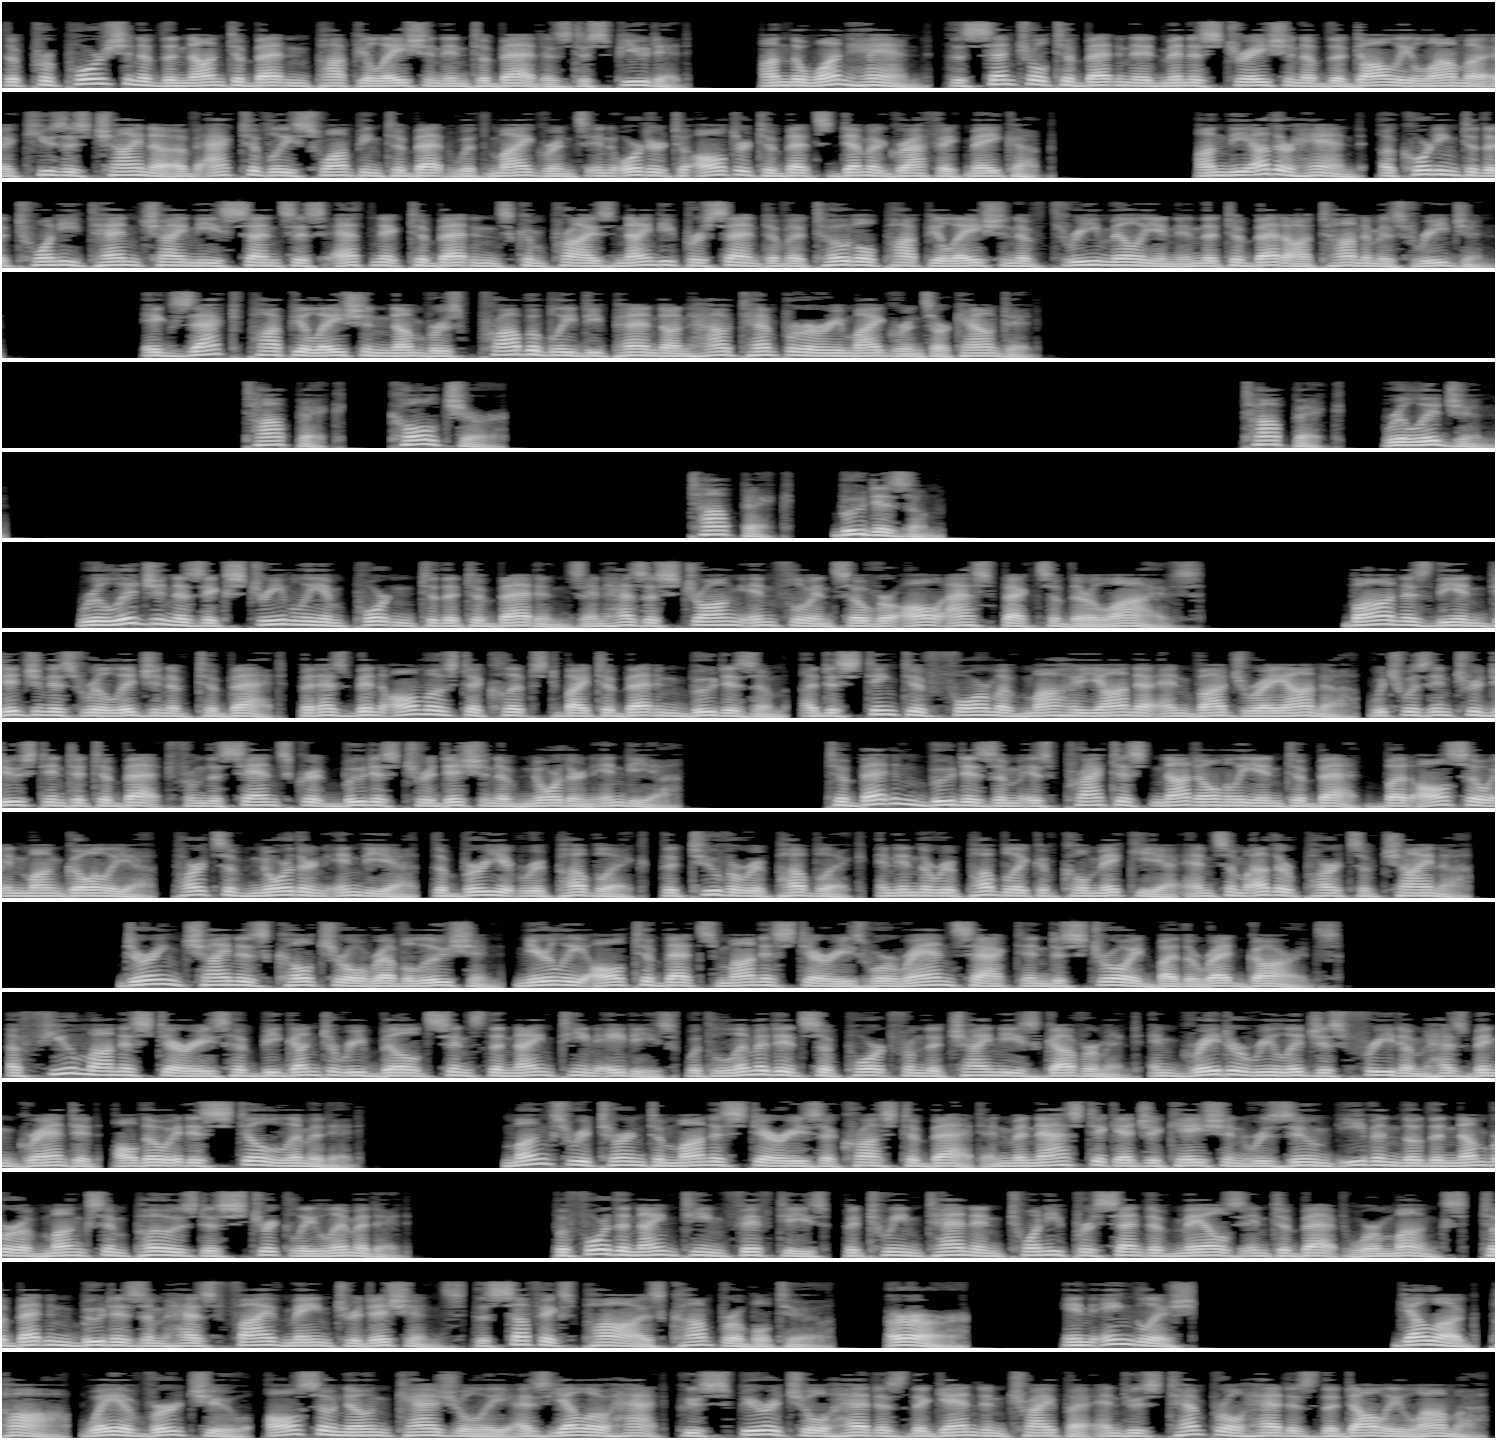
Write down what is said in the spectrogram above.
The proportion of the non-Tibetan population in Tibet is disputed. On the one hand, the Central Tibetan administration of the Dalai Lama accuses China of actively swamping Tibet with migrants in order to alter Tibet's demographic makeup. On the other hand, according to the 2010 Chinese census ethnic Tibetans comprise 90% of a total population of 3 million in the Tibet Autonomous Region. Exact population numbers probably depend on how temporary migrants are counted. Culture Religion Buddhism Religion is extremely important to the Tibetans and has a strong influence over all aspects of their lives. Bon is the indigenous religion of Tibet, but has been almost eclipsed by Tibetan Buddhism, a distinctive form of Mahayana and Vajrayana, which was introduced into Tibet from the Sanskrit Buddhist tradition of northern India. Tibetan Buddhism is practiced not only in Tibet but also in Mongolia, parts of northern India, the Buryat Republic, the Tuva Republic, and in the Republic of Kalmykia and some other parts of China. During China's Cultural Revolution, nearly all Tibet's monasteries were ransacked and destroyed by the Red Guards. A few monasteries have begun to rebuild since the 1980s with limited support from the Chinese government and greater religious freedom has been granted, although it is still limited. Monks returned to monasteries across Tibet and monastic education resumed even though the number of monks imposed is strictly limited. Before the 1950s, between 10 and 20% of males in Tibet were monks. Tibetan Buddhism has five main traditions. The suffix pa is comparable to er in English. Gelug pa, way of virtue, also known casually as Yellow Hat, whose spiritual head is the Ganden Tripa and whose temporal head is the Dalai Lama.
